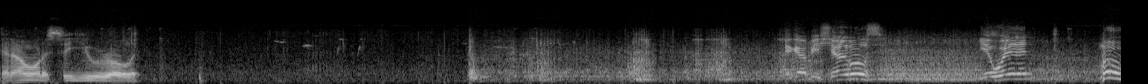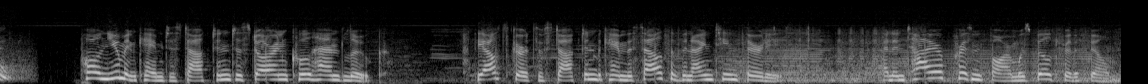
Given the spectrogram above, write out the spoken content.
And I want to see you roll it. Pick up your shovels. You with it? Move! Paul Newman came to Stockton to star in Cool Hand Luke. The outskirts of Stockton became the South of the 1930s. An entire prison farm was built for the film.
